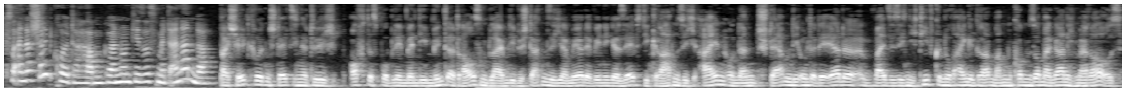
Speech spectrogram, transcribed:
zu einer Schildkröte haben können und dieses Miteinander. Bei Schildkröten stellt sich natürlich oft das Problem, wenn die im Winter draußen bleiben, die bestatten sich ja mehr oder weniger selbst, die graben sich ein und dann sterben die unter der Erde, weil sie sich nicht tief genug eingegraben haben und kommen im Sommer gar nicht mehr raus.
